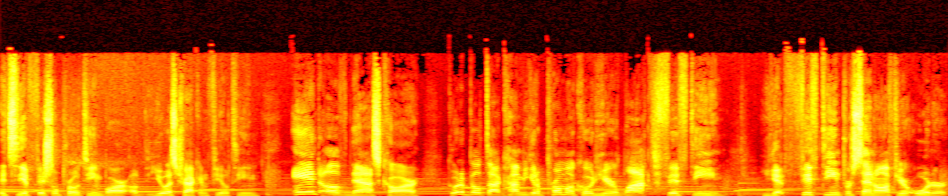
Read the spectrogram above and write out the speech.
It's the official protein bar of the US track and field team and of NASCAR. Go to built.com, you get a promo code here, locked15. You get 15% off your order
